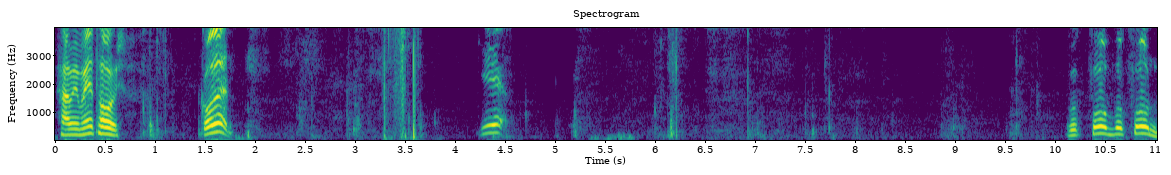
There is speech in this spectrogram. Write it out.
20 mét thôi. Cố lên. Yeah. Vực phun vực phun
